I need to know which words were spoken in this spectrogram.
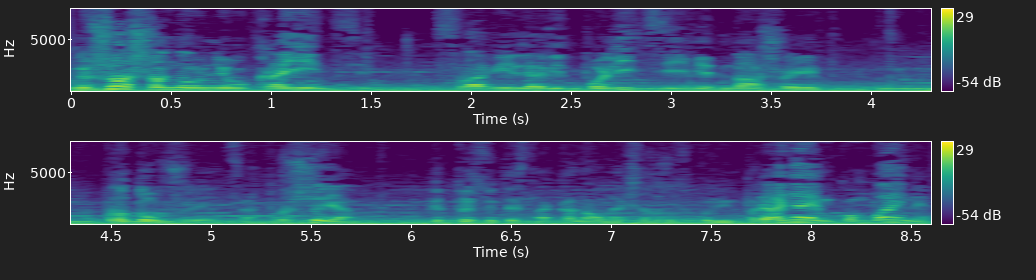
Ну що, шановні українці, свавілля від поліції, від нашої продовжується. Про що я? Підписуйтесь на канал, я зараз розповім. Переганяємо комбайни.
